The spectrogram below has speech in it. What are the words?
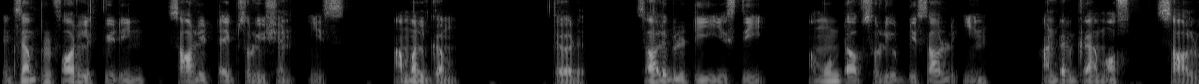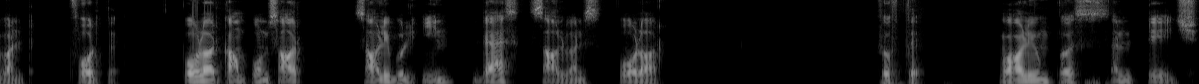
example for liquid in solid type solution is amalgam. Third, solubility is the amount of solute dissolved in 100 gram of solvent. Fourth, polar compounds are soluble in dash solvents. Polar. Fifth, volume percentage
